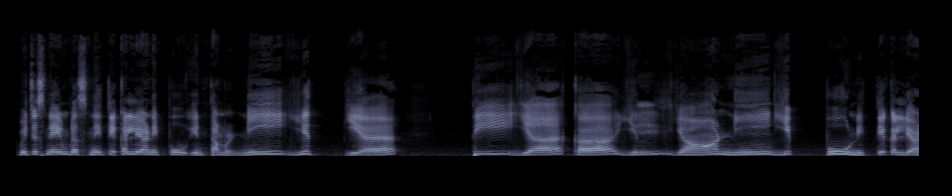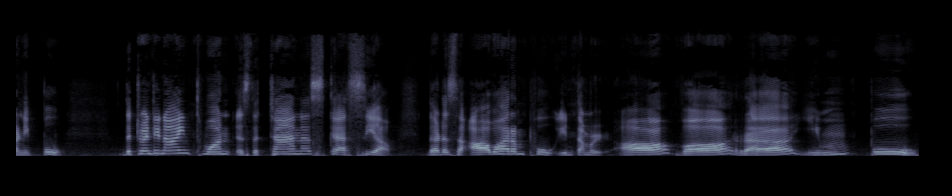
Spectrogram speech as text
which is named as Nitya Kalyani Poo in Tamil. Ni yit ya ti ya ka il ya ni yip poo. Nitya Kalyani Poo. The 29th one is the Tanner's cassia. That is the Avaram Poo in Tamil. Avaram Poo.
